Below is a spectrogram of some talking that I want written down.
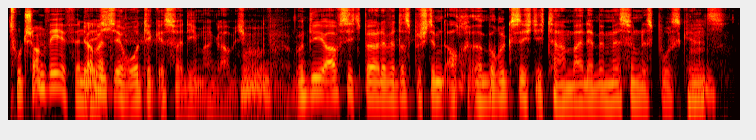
tut schon weh, finde ja, ich. Ja, wenn es Erotik ist, verdient man, glaube ich. Mhm. Und die Aufsichtsbehörde wird das bestimmt auch äh, berücksichtigt haben bei der Bemessung des Bußgelds. Mhm.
